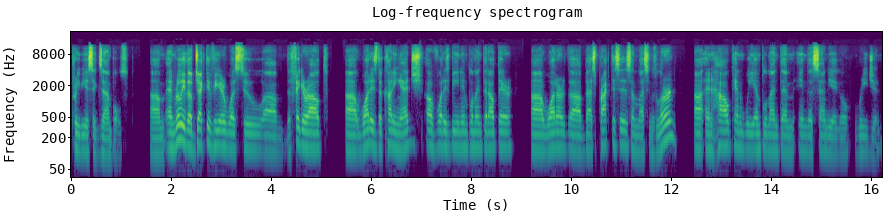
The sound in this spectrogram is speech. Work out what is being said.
previous examples. Um, and really the objective here was to, um, to figure out uh, what is the cutting edge of what is being implemented out there, uh, what are the best practices and lessons learned, uh, and how can we implement them in the San Diego region.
